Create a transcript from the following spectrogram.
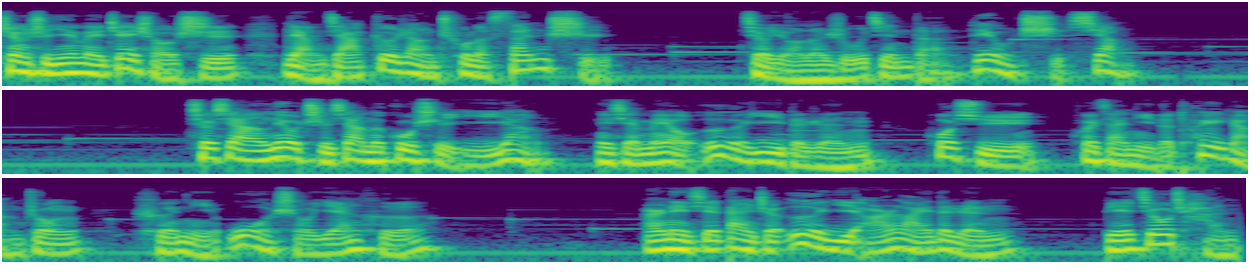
正是因为这首诗，两家各让出了三尺，就有了如今的六尺巷。就像六尺巷的故事一样，那些没有恶意的人，或许会在你的退让中和你握手言和；而那些带着恶意而来的人，别纠缠，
